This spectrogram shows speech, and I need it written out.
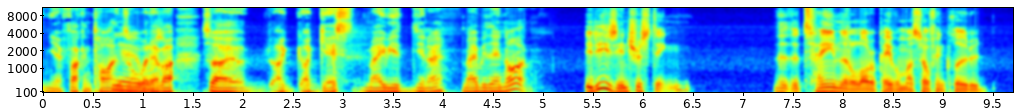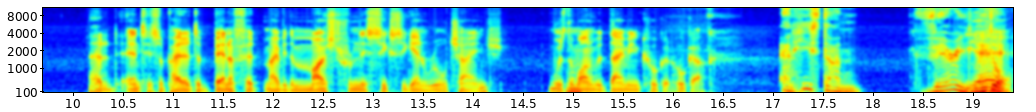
you know fucking Titans Yeah, or whatever. So I, I guess maybe you know maybe they're not. It is interesting that the team that a lot of people, myself included, had anticipated to benefit maybe the most from this six again rule change was the hmm. one with Damien Cook at hooker. And he's done very little.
